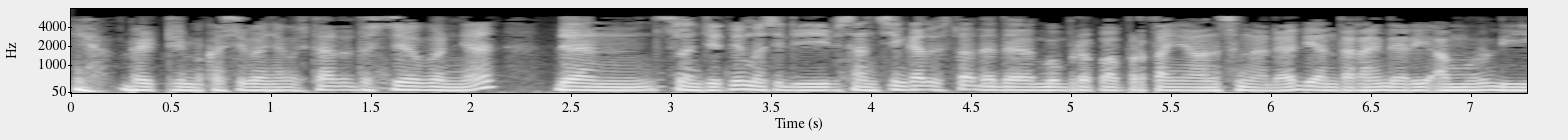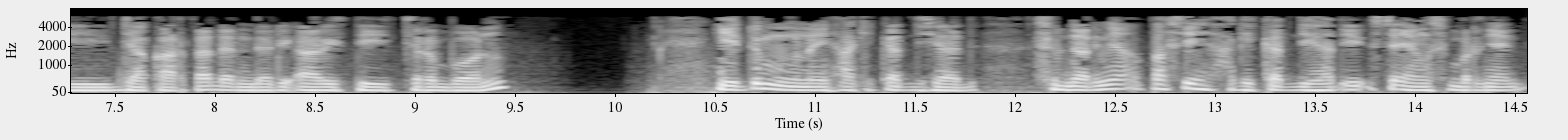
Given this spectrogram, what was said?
Ya, baik terima kasih banyak Ustaz atas jawabannya dan selanjutnya masih di pesan singkat Ustaz ada beberapa pertanyaan senada di antaranya dari Amur di Jakarta dan dari Aris di Cirebon yaitu mengenai hakikat jihad. Sebenarnya apa sih hakikat jihad yang sebenarnya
